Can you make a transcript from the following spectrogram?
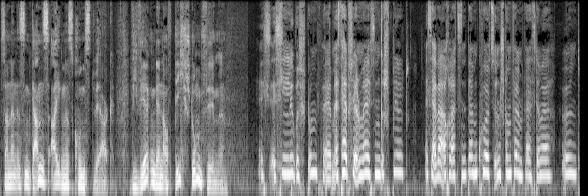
sondern es ist ein ganz eigenes Kunstwerk. Wie wirken denn auf dich Stummfilme? Ich, ich liebe Stummfilme. Ich habe schon Welsen gespielt. Ich war auch letztens beim Kurz- und Stummfilmfestival. Und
